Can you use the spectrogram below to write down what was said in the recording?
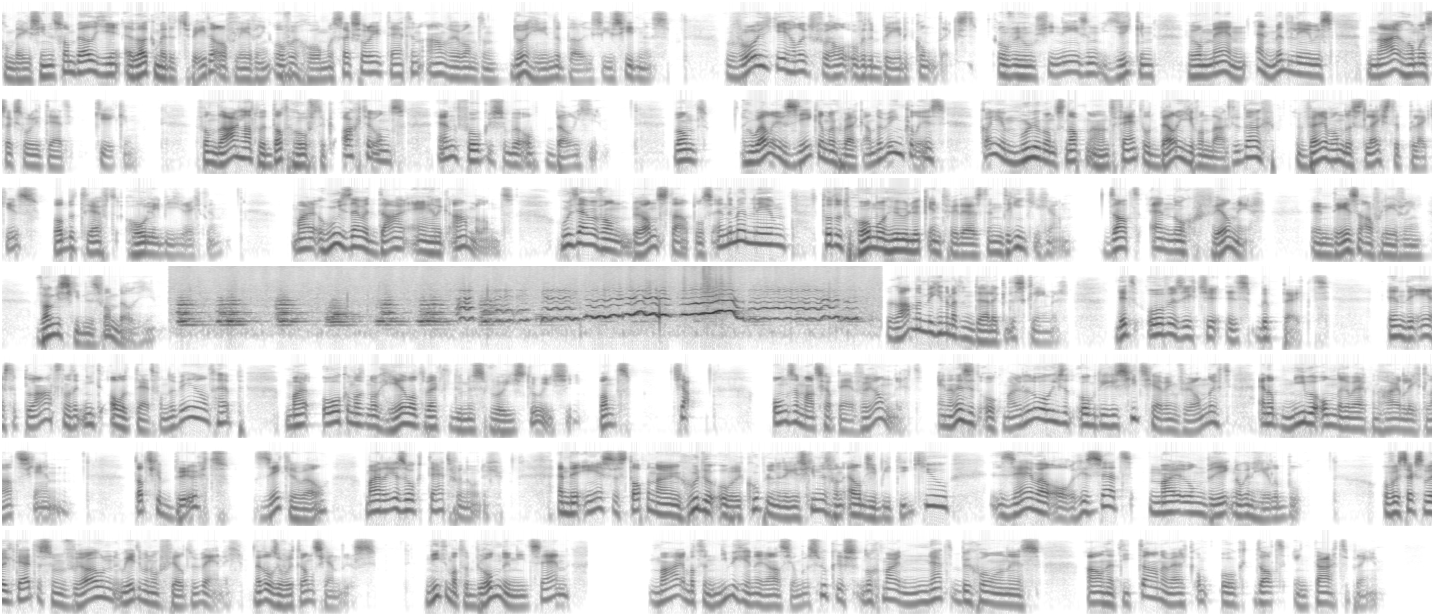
welkom bij Geschiedenis van België en welkom bij de tweede aflevering over homoseksualiteit en aanverwanten doorheen de Belgische geschiedenis. Vorige keer had ik het vooral over de brede context, over hoe Chinezen, Grieken, Romeinen en middeleeuwers naar homoseksualiteit keken. Vandaag laten we dat hoofdstuk achter ons en focussen we op België. Want hoewel er zeker nog werk aan de winkel is, kan je moeilijk ontsnappen aan het feit dat België vandaag de dag ver van de slechtste plek is wat betreft holibierechten. Maar hoe zijn we daar eigenlijk aanbeland? Hoe zijn we van brandstapels en de middeleeuwen tot het homohuwelijk in 2003 gegaan? Dat en nog veel meer in deze aflevering van Geschiedenis van België. Laat me beginnen met een duidelijke disclaimer. Dit overzichtje is beperkt. In de eerste plaats omdat ik niet alle tijd van de wereld heb, maar ook omdat er nog heel wat werk te doen is voor historici. Want, tja, onze maatschappij verandert. En dan is het ook maar logisch dat ook de geschiedschrijving verandert en op nieuwe onderwerpen haar licht laat schijnen. Dat gebeurt, zeker wel, maar er is ook tijd voor nodig. En de eerste stappen naar een goede overkoepelende geschiedenis van LGBTQ zijn wel al gezet, maar er ontbreekt nog een heleboel. Over seksualiteit tussen vrouwen weten we nog veel te weinig, net als over transgenders. Niet omdat de bronnen er niet zijn, maar omdat een nieuwe generatie onderzoekers nog maar net begonnen is aan het titanenwerk om ook dat in kaart te brengen.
